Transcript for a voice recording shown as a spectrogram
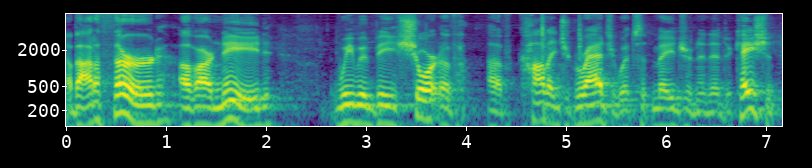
about a third of our need we would be short of, of college graduates that majored in education.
